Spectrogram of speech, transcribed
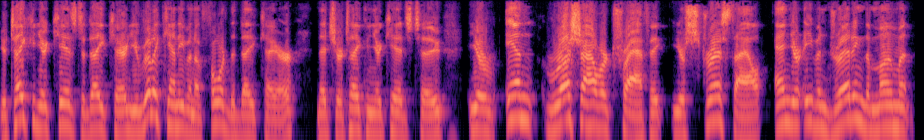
You're taking your kids to daycare. You really can't even afford the daycare that you're taking your kids to. You're in rush hour traffic. You're stressed out and you're even dreading the moment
